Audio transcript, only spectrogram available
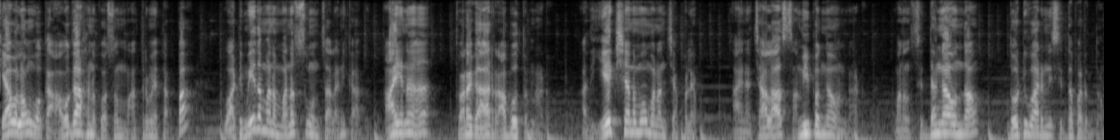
కేవలం ఒక అవగాహన కోసం మాత్రమే తప్ప వాటి మీద మన మనస్సు ఉంచాలని కాదు. ఆయన త్వరగా రాబోతున్నాడు. అది ఏ క్షణమో మనం చెప్పలేం. ఆయన చాలా సమీపంగా ఉన్నాడు. మనం సిద్ధంగా ఉందాం తోటి వారిని సిద్ధపరుద్దాం.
